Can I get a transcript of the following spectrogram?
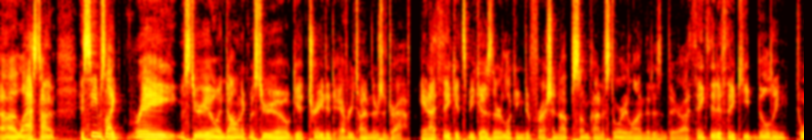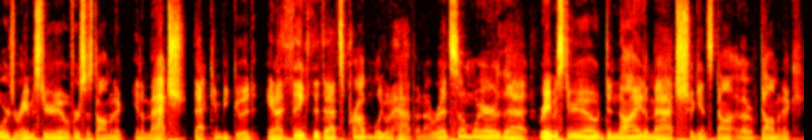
Uh, last time, it seems like Rey Mysterio and Dominic Mysterio get traded every time there's a draft. And I think it's because they're looking to freshen up some kind of storyline that isn't there. I think that if they keep building towards Rey Mysterio versus Dominic in a match, that can be good. And I think that that's probably going to happen. I read somewhere that Rey Mysterio denied a match against uh, Dominic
